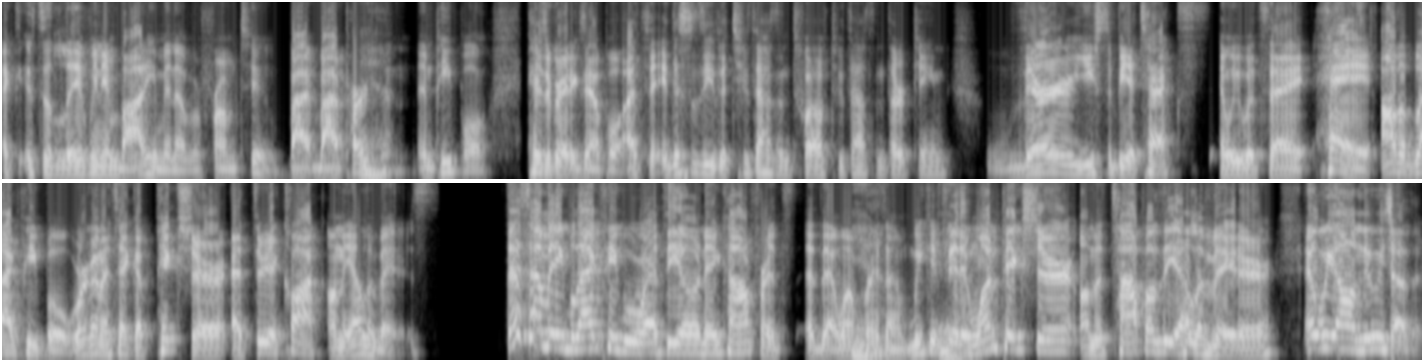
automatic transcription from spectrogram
like it's a living embodiment of a from to by by person and people. Here's a great example. I think this was either 2012, 2013. There used to be a text, and we would say, "Hey, all the black people, we're going to take a picture at three o'clock on the elevators." That's how many black people were at the ONA conference at that one Yeah. point in time. We could fit in one picture on the top of the elevator, and we all knew each other.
